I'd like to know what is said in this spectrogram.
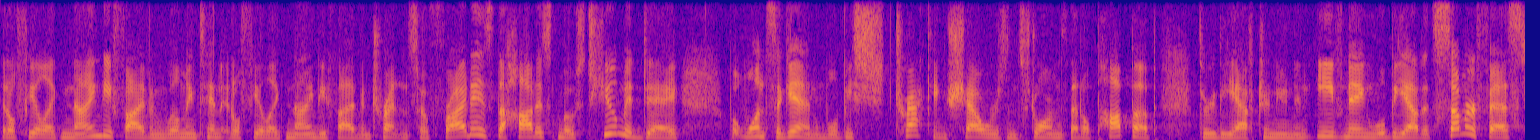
It'll feel like 95 in Wilmington. It'll feel like 95 in Trenton. So Friday is the hottest, most humid day. But once again, we'll be sh tracking showers and storms that'll pop up through the afternoon and evening. We'll be out at Summerfest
